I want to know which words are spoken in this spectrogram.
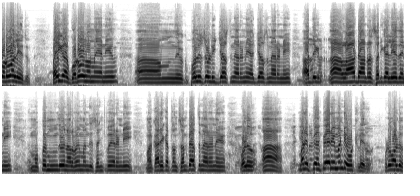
గొడవ లేదు. పైగా గొడవలు ఉన్నాయని పోలీసు వాళ్ళు ఇది చేస్తున్నారని అది చేస్తున్నారని ఆర్థిక లార్డ్ ఆర్డర్ సరిగా లేదని ముప్పై ముందు నలభై మంది చనిపోయారని మా కార్యకర్తలను చంపేస్తున్నారని వాళ్ళు మరి పేరు ఇవ్వమండి ఇవ్వట్లేదు. ఇప్పుడు వాళ్ళు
